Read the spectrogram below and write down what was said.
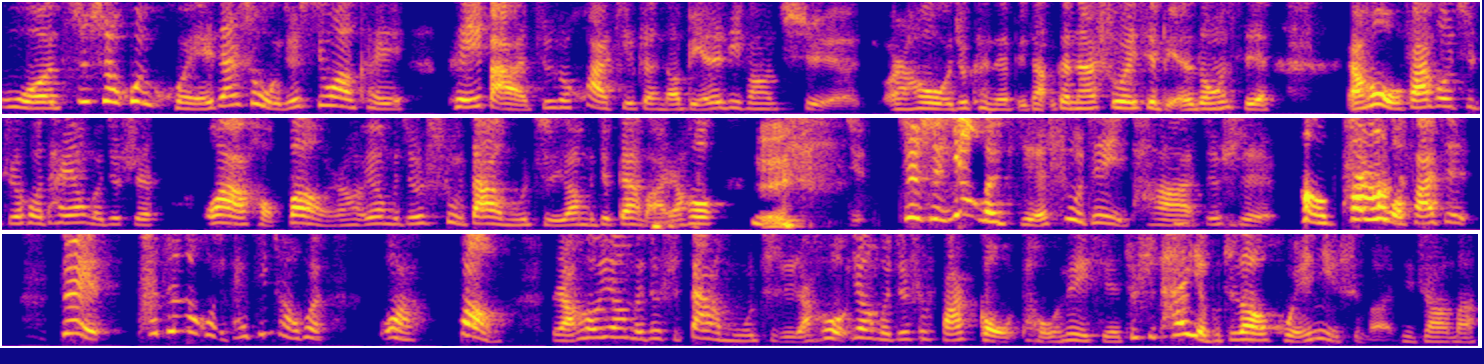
我我就是会回，但是我就希望可以可以把就是话题转到别的地方去，然后我就可能比他跟他说一些别的东西，然后我发过去之后，他要么就是哇好棒，然后要么就是竖大拇指，要么就干嘛，然后 就就是要么结束这一趴，就是他如棒果发这，对他真的会，他经常会哇棒，然后要么就是大拇指，然后要么就是发狗头那些，就是他也不知道回你什么，你知道吗？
